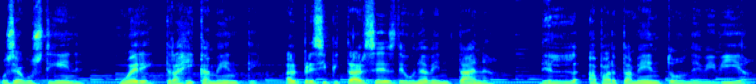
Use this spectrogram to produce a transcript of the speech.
José Agustín muere trágicamente al precipitarse desde una ventana del apartamento donde vivía.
